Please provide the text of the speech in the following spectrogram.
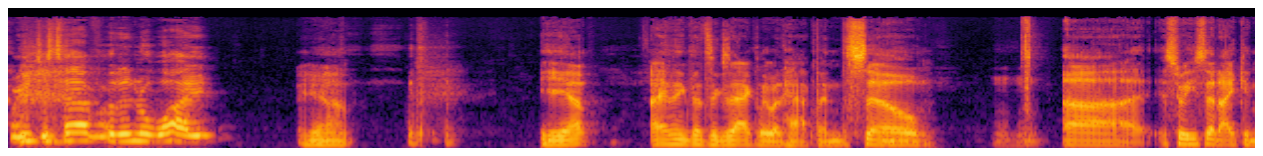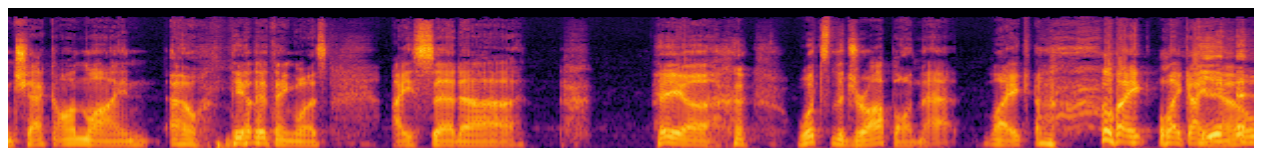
we just have it in a white. "Yeah, yep." I think that's exactly what happened. So. Mhm. uh so he said i can check online oh the other thing was i said uh hey uh what's the drop on that? Like like like i know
